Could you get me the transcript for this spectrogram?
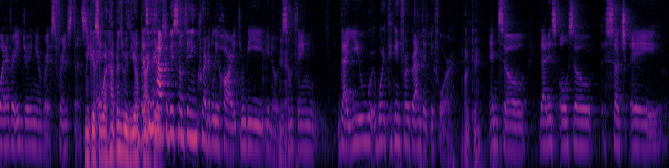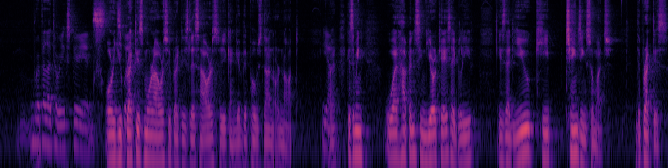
whatever injury in your wrist for instance Because right? what happens with your it doesn't practice? have to be something incredibly hard it can be you know Yeah. something that you were taking for granted before okay. and so that is also such a revelatory experience Or you well. practice more hours, you practice less hours, so you can get the pose done or not. yeah right? Because I mean, what happens in your case, I believe, is that you keep changing so much the practice.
